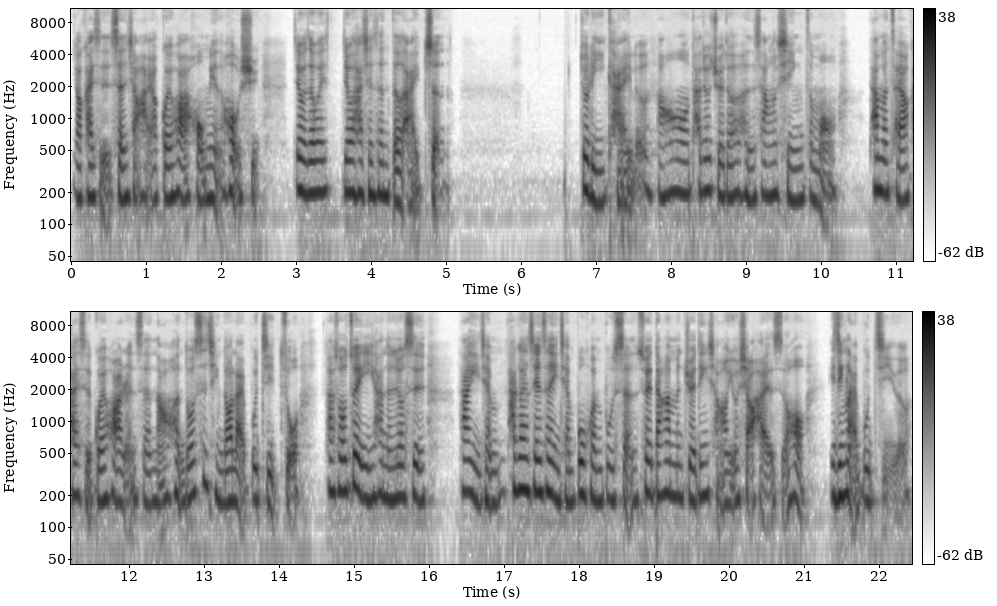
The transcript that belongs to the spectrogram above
要开始生小孩，要规划后面的后续。结果这位，结果他先生得癌症，就离开了。然后他就觉得很伤心，怎么他们才要开始规划人生，然后很多事情都来不及做。他说最遗憾的就是他以前，他跟先生以前不婚不生，所以当他们决定想要有小孩的时候，已经来不及了。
